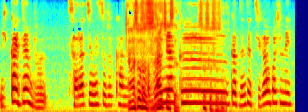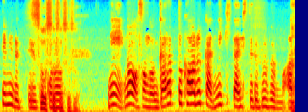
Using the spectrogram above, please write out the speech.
う、一回全部、さら地にする感じとか文脈が全然違う場所に行ってみるっていうところにのそのガラッと変わる感に期待してる部分もある、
